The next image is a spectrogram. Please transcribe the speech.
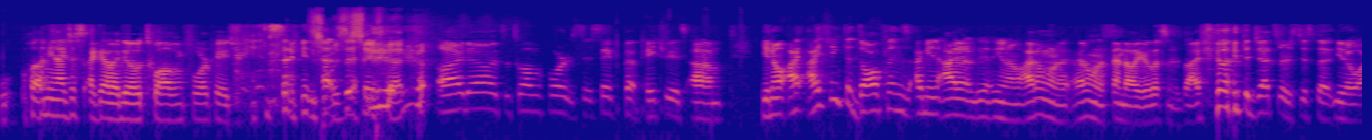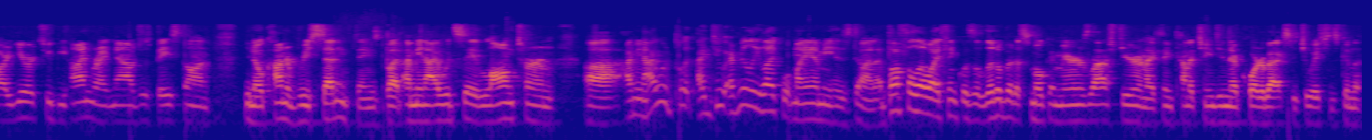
Well, I mean, I just I gotta go twelve and four Patriots. I mean, that's a safe bet. I know it's a twelve and four safe bet Patriots. Um, you know, I, I think the Dolphins. I mean, I don't. You know, I don't want to. I don't want to offend all your listeners, but I feel like the Jets are just a you know are a year or two behind right now, just based on you know kind of resetting things. But I mean, I would say long term. Uh, I mean, I would put. I do. I really like what Miami has done. Buffalo, I think, was a little bit of smoke and mirrors last year, and I think kind of changing their quarterback situation is going to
